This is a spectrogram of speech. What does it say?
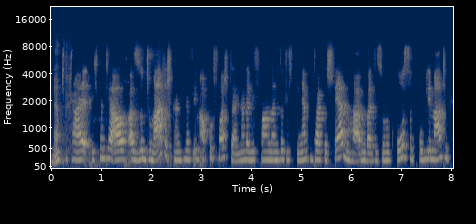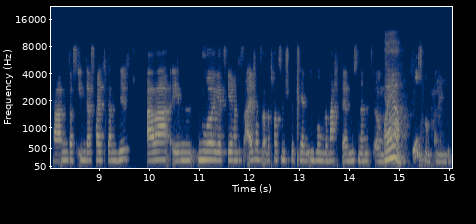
Ja. Total. Ich finde ja auch, also symptomatisch kann ich mir das eben auch gut vorstellen, ne? wenn die Frauen dann wirklich den ganzen Tag Beschwerden haben, weil sie so eine große Problematik haben, dass ihnen das halt dann hilft, aber eben nur jetzt während des Alltags, aber trotzdem spezielle Übungen gemacht werden müssen, damit es irgendwann ja, ja. loskommt von, dem,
